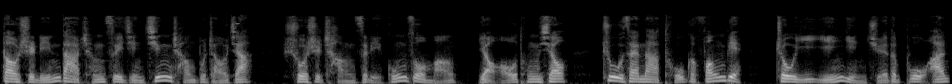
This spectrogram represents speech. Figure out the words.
倒是林大成最近经常不着家。说是厂子里工作忙，要熬通宵，住在那图个方便。周姨隐隐觉得不安，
